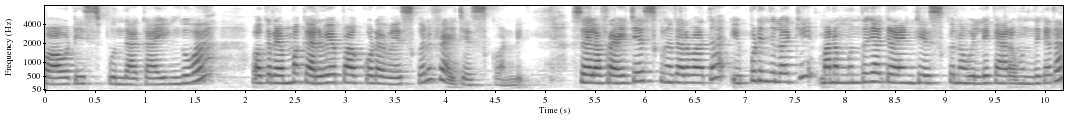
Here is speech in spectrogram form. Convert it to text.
పావు టీ స్పూన్ దాకా ఇంగువ ఒక రెమ్మ కరివేపాకు కూడా వేసుకొని ఫ్రై చేసుకోండి. సో ఇలా ఫ్రై చేసుకున్న తర్వాత ఇప్పుడు ఇందులోకి మనం ముందుగా గ్రైండ్ చేసుకున్న ఉల్లికారం ఉంది కదా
